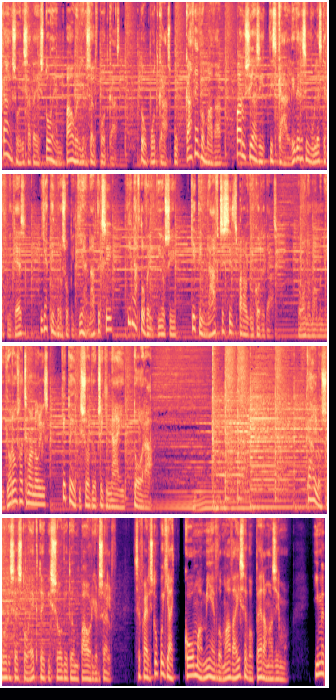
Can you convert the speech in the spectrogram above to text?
Καλώς ορίσατε στο Empower Yourself Podcast, το podcast που κάθε εβδομάδα παρουσιάζει τις καλύτερες συμβουλές και τεχνικές για την προσωπική ανάπτυξη, την αυτοβελτίωση και την αύξηση της παραγωγικότητας. Το όνομά μου είναι Γιώργος Ατσιμανόλης και το επεισόδιο ξεκινάει τώρα. Καλώς όρισες στο έκτο επεισόδιο του Empower Yourself. Σε ευχαριστώ που για ακόμα μία εβδομάδα είσαι εδώ πέρα μαζί μου. Είμαι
